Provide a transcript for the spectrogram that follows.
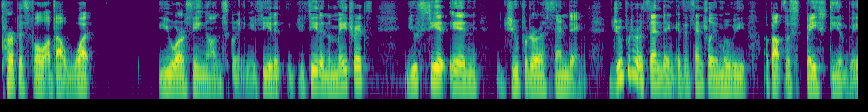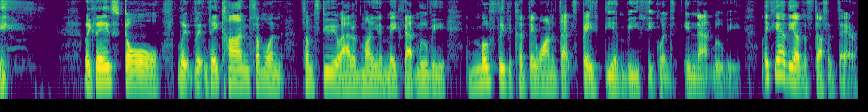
purposeful about what you are seeing on screen. You see it you see it in the Matrix, you see it in Jupiter Ascending. Jupiter Ascending is essentially a movie about the space DMV. Like they stole, like they conned someone, some studio out of money to make that movie, mostly because they wanted that space DMV sequence in that movie. Like yeah, the other stuff is there,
